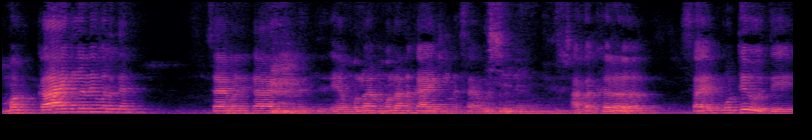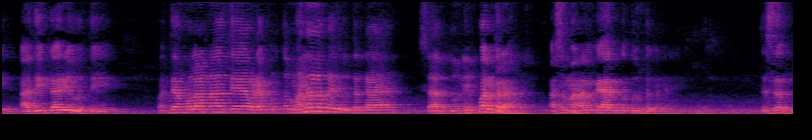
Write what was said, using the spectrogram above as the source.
मग काय ऐकलं नाही बरं त्याने? साहेबांनी काय ऐकलं मुला मुलानं काय ऐकलं नाही साहेब? आता खरं साहेब मोठे होते अधिकारी होते पण त्या मुलांना त्या एवढ्यापुरतं म्हणायला पाहिजे होतं काय सात दोन्ही पंधरा. असं म्हणायला काय हरकत होतं का नाही? तसं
